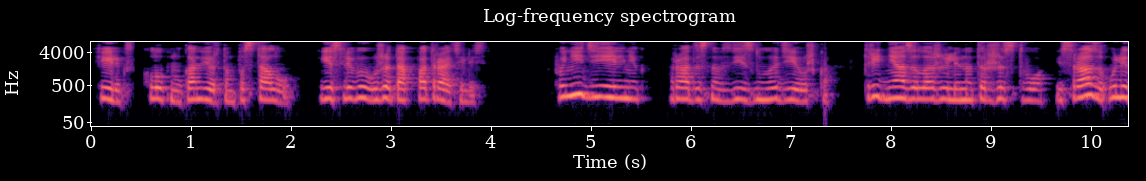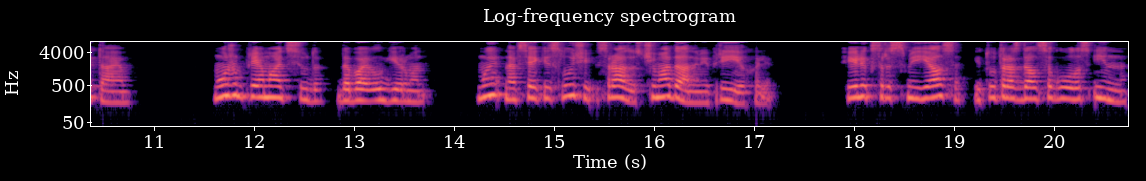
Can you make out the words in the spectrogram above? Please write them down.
Феликс хлопнул конвертом по столу. Если вы уже так потратились. В понедельник, радостно взвизгнула девушка. Три дня заложили на торжество и сразу улетаем. Можем прямо отсюда, добавил Герман. Мы на всякий случай сразу с чемоданами приехали. Феликс рассмеялся, и тут раздался голос Инны.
